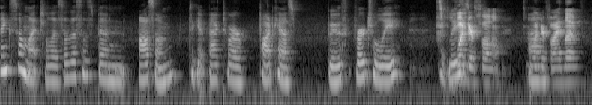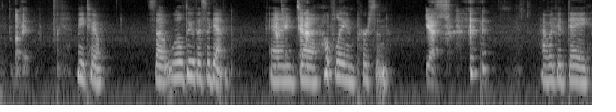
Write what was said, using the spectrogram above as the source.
thanks so much, Alyssa. This has been awesome to get back to our podcast booth virtually, at least. Wonderful. Um, Wonderful. I love love it. Me too. So we'll do this again, and Okay, and I- uh, hopefully in person. Yes. Have a good day.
